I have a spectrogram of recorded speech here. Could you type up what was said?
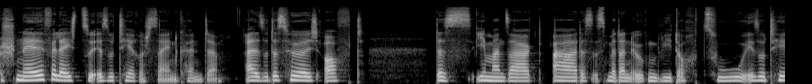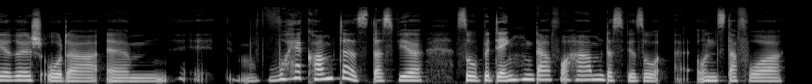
schnell vielleicht zu esoterisch sein könnte. Also das höre ich oft, dass jemand sagt, ah, das ist mir dann irgendwie doch zu esoterisch oder ähm, woher kommt das, dass wir so Bedenken davor haben, dass wir so äh, uns davor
